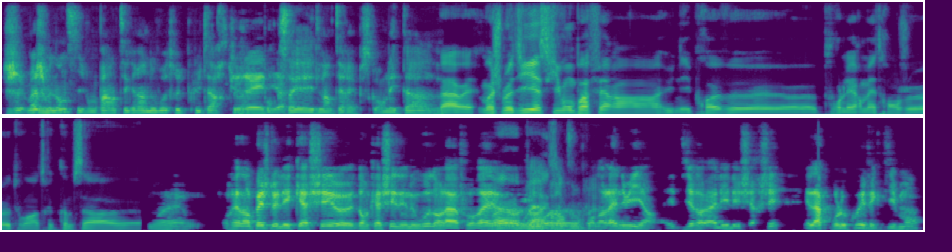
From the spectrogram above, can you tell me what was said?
Je- Moi, je me demande s'ils vont pas intégrer un nouveau truc plus tard, tu que vois, pour dire. que ça ait de l'intérêt. Parce qu'en l'état, euh, Bah ouais, moi je me dis, est-ce qu'ils vont pas faire un- une épreuve euh, pour les remettre en jeu, tu vois, un truc comme ça euh. Ouais. Rien n'empêche de les cacher, euh, d'en cacher des nouveaux dans la forêt Ouais, ouais, par exemple, pendant la nuit, hein, et de dire euh, allez les chercher. Et là, pour le coup, effectivement,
